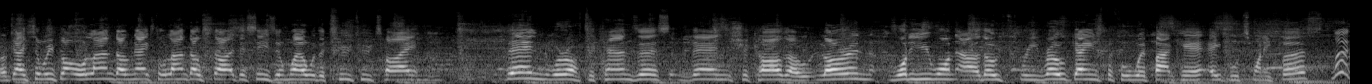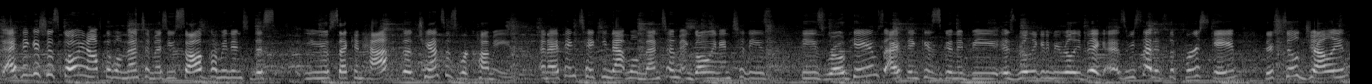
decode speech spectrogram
Okay, so we've got Orlando next. Orlando started the season well with a 2-2 tie. Mm -hmm. Then we're off to Kansas, then Chicago. Lauren, what do you want out of those three road games before we're back here April 21st? Look, I think it's just going off the momentum. As you saw coming into this you know, second half, the chances were coming. And I think taking that momentum and going into these these road games, I think is going to be is really going to be really big. As we said, it's the first game. They're still gelling.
